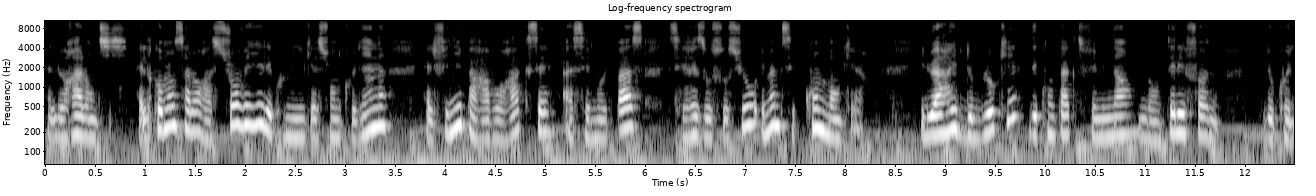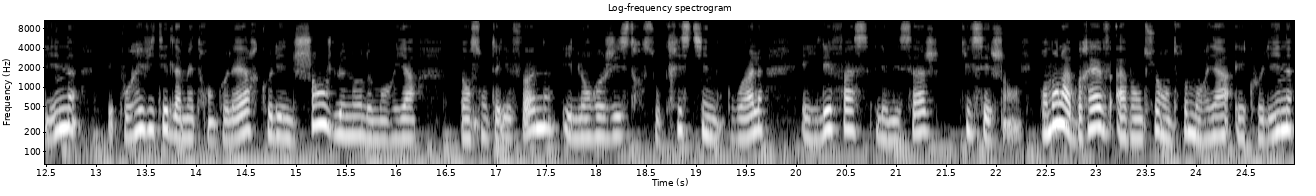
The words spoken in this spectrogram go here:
elle le ralentit. Elle commence alors à surveiller les communications de Colin. Elle finit par avoir accès à ses mots de passe, ses réseaux sociaux et même ses comptes bancaires. Il lui arrive de bloquer des contacts féminins dans le téléphone de Colline, et pour éviter de la mettre en colère, Colline change le nom de Moria dans son téléphone, il l'enregistre sous Christine Wall et il efface les messages qu'ils s'échangent. Pendant la brève aventure entre Moria et Colin,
